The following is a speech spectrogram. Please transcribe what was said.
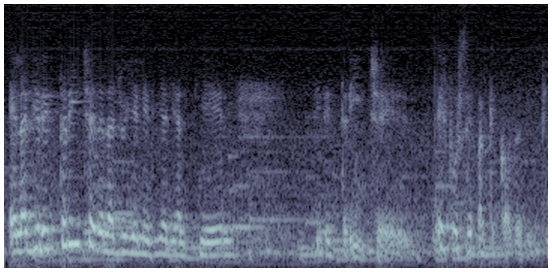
è la direttrice della gioielleria di Altieri. Direttrice e forse qualche cosa di più.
